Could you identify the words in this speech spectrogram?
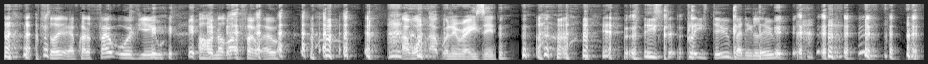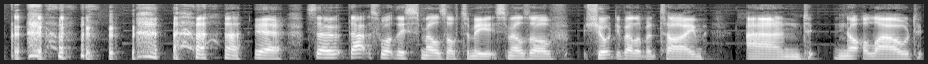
Absolutely. I've got a photo of you. Oh, not that photo. I want that one erasing. Please, please do, Betty Lou. yeah. So that's what this smells of to me. It smells of short development time and not allowed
